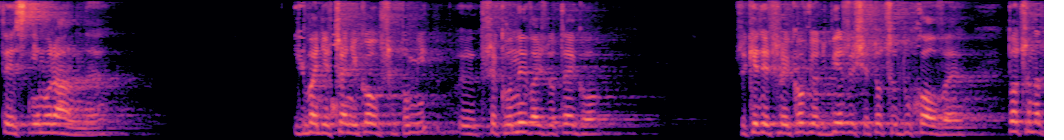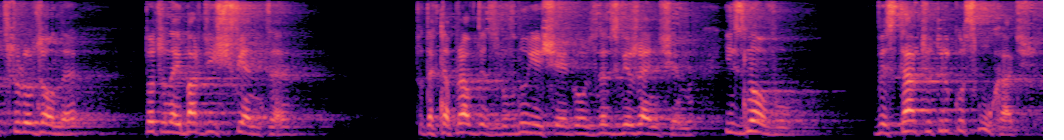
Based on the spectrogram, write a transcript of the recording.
To jest niemoralne. I chyba nie trzeba nikogo y, przekonywać do tego, że kiedy człowiekowi odbierze się to, co duchowe, to, co nadprzyrodzone, to, co najbardziej święte, to tak naprawdę zrównuje się go ze zwierzęciem. I znowu wystarczy tylko słuchać.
